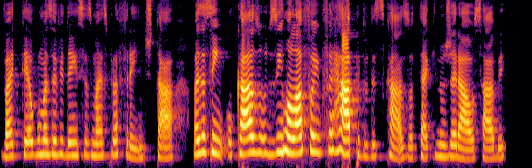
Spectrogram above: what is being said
Vai ter algumas evidências mais para frente, tá? Mas assim, o caso, o desenrolar foi, foi rápido desse caso, até que no geral, sabe?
